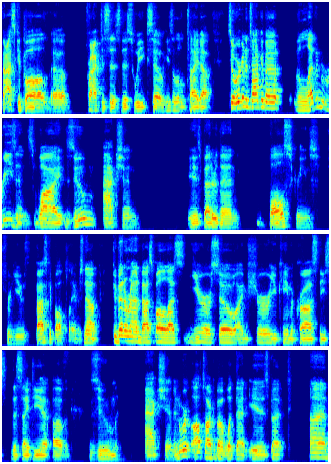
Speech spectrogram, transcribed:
basketball uh, practices this week, so he's a little tied up. So we're going to talk about the 11 reasons why Zoom action is better than ball screens for youth basketball players. Now, if you've been around basketball the last year or so, I'm sure you came across these this idea of Zoom action, and we're I'll talk about what that is. But uh,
